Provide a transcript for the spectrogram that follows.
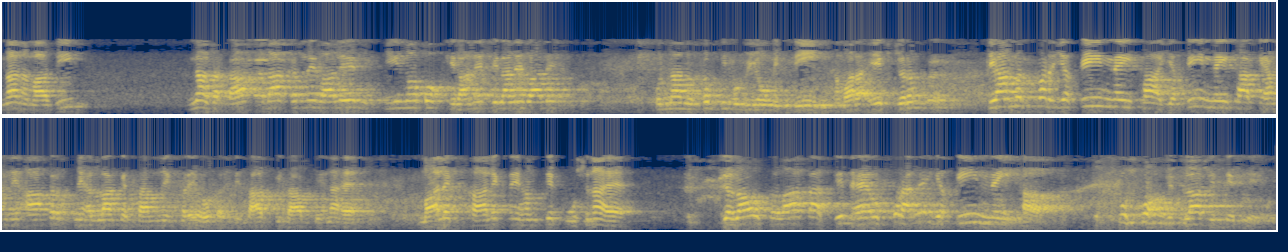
نہ نمازی، نہ زکات ادا کرنے والے، مسکینوں کو کھلانے پلانے والے۔ الدین۔ ہمارا ایک جرم۔ قیامت پر یقین نہیں تھا، یقین نہیں تھا کہ ہم نے آ کر اپنے اللہ کے سامنے کھڑے ہو کر حساب کتاب دینا ہے۔ مالک خالق نے ہم سے پوچھنا ہے جزا و سلا کا دن ہے، اس پر ہمیں یقین نہیں تھا۔ اس کو ہم جٹلا دیتے تھے۔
